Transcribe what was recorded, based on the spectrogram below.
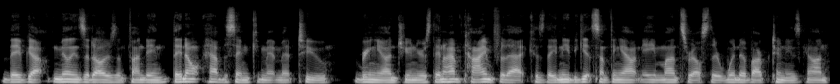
they've got millions of dollars in funding. They don't have the same commitment to bringing on juniors. They don't have time for that because they need to get something out in eight months or else their window of opportunity is gone.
